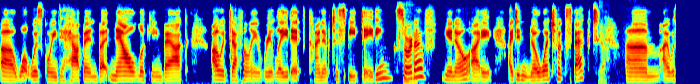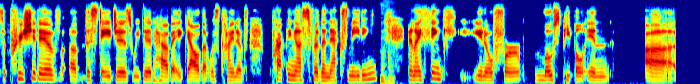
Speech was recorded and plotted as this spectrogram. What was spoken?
uh, what was going to happen. But now looking back, I would definitely relate it kind of to speed dating, sort mm-hmm. of. You know, I I didn't know what to expect. Yeah. Um, I was appreciative of the stages. We did have a gal that was kind of prepping us for the next meeting, mm-hmm. and I think you know for most people in uh,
